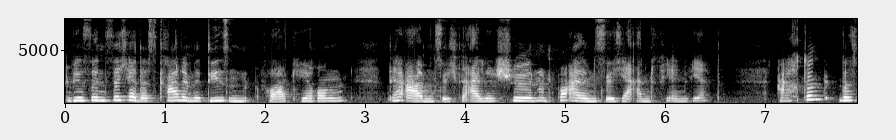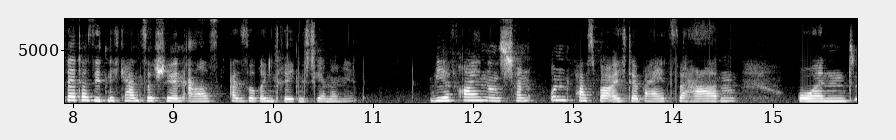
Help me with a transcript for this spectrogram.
Wir sind sicher, dass gerade mit diesen Vorkehrungen der Abend sich für alle schön und vor allem sicher anfühlen wird. Achtung, das Wetter sieht nicht ganz so schön aus, also bringt Regenschirme mit. Wir freuen uns schon unfassbar, euch dabei zu haben und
